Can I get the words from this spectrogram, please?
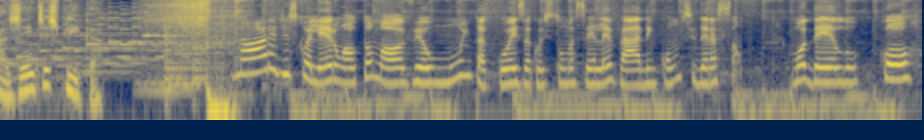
A gente explica. Na hora de escolher um automóvel, muita coisa costuma ser levada em consideração: modelo, cor,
